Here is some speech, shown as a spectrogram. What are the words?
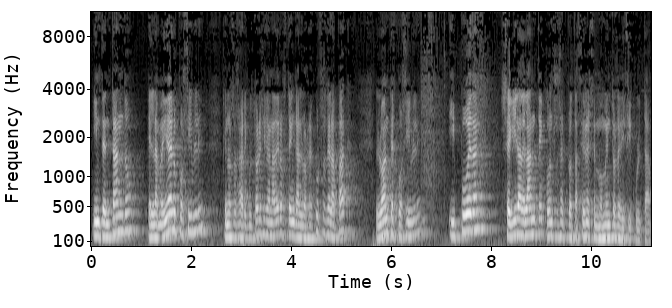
intentando, en la medida de lo posible, que nuestros agricultores y ganaderos tengan los recursos de la PAC lo antes posible y puedan seguir adelante con sus explotaciones en momentos de dificultad.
